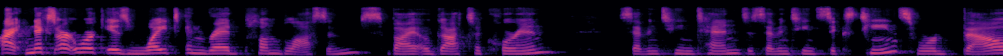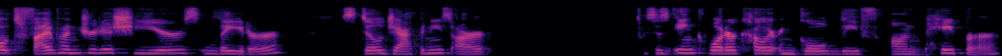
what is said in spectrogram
All right, next artwork is White and Red Plum Blossoms by Ogata Korin. 1710 to 1716. So we're about 500 ish years later, still Japanese art. This is ink, watercolor, and gold leaf on paper,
